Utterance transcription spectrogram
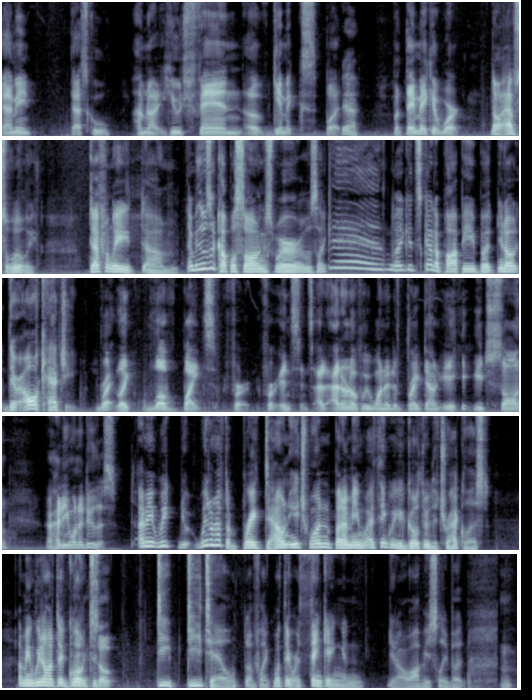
I mean, that's cool. I'm not a huge fan of gimmicks, but Yeah. but they make it work. No, absolutely. Definitely. Um, I mean, there was a couple songs where it was like, eh, like it's kind of poppy, but you know, they're all catchy. Right, like Love Bites for for instance. I, I don't know if we wanted to break down e- each song. How do you want to do this? I mean, we we don't have to break down each one, but I mean, I think we could go through the track list. I mean, we don't have to go into so deep detail of like what they were thinking and you know, obviously, but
